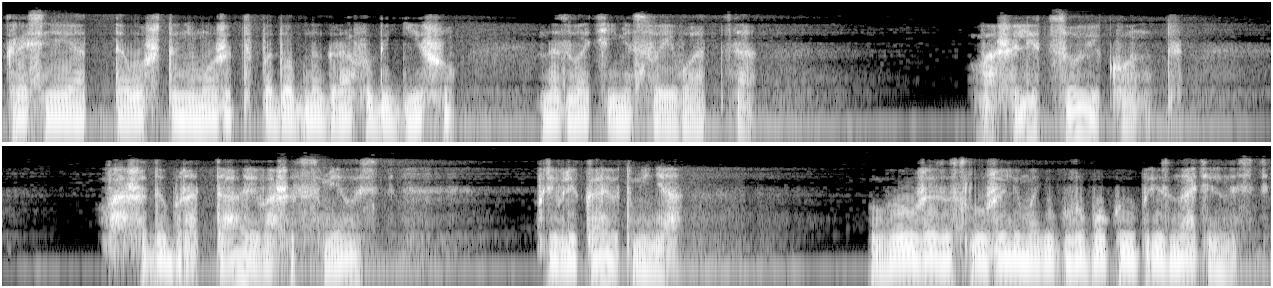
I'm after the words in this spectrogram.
краснея от того, что не может, подобно графу Дегишу, назвать имя своего отца. Ваше лицо, Виконт, ваша доброта и ваша смелость привлекают меня — вы уже заслужили мою глубокую признательность.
